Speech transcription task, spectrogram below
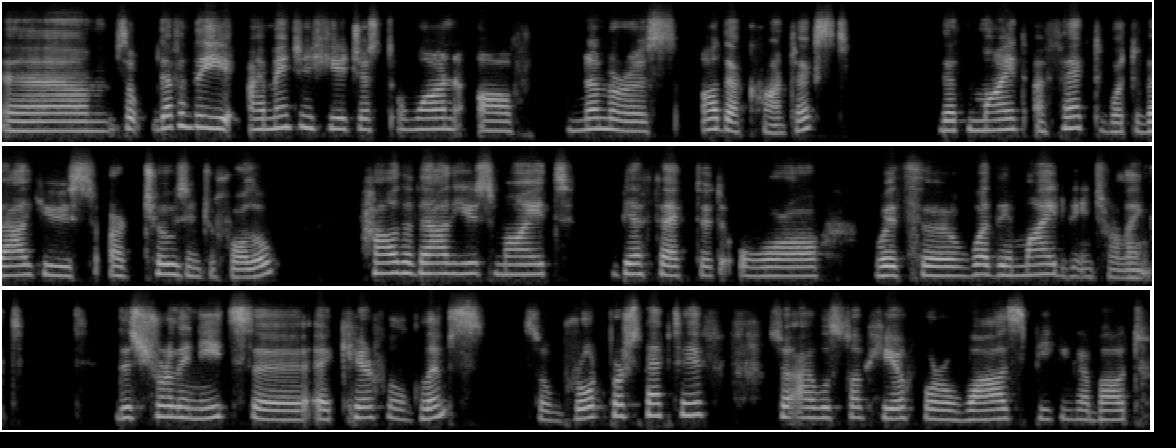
Um, so definitely I mentioned here just one of numerous other contexts that might affect what values are chosen to follow how the values might be affected or with uh, what they might be interlinked. This surely needs uh, a careful glimpse, so broad perspective. So I will stop here for a while speaking about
